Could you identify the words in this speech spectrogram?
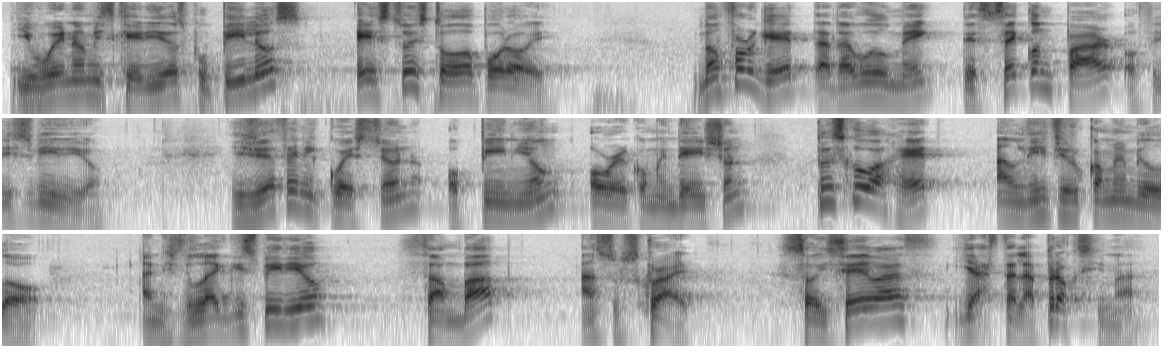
Y bueno, mis queridos pupilos, esto es todo por hoy. Don't forget that I will make the second part of this video. If you have any question, opinion, or recommendation, please go ahead and leave your comment below. And if you like this video, thumb up and subscribe. Soy Sebas y hasta la próxima.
